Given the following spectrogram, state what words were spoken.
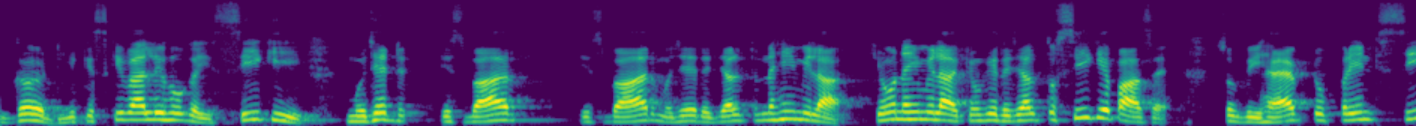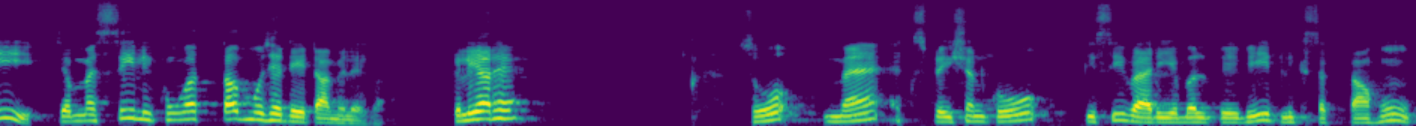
गुड ये किसकी वैल्यू हो गई? सी की। मुझे इस बार इस बार मुझे रिज़ल्ट नहीं मिला। क्यों नहीं मिला? क्योंकि रिज़ल्ट तो सी के पास है। So we have to print C जब मैं सी लिखूँगा तब मुझे डेटा मिलेगा। क्लियर है? सो so, मैं एक्सप्रेशन को किसी वेरिएबल पे भी लिख सकता हूँ।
